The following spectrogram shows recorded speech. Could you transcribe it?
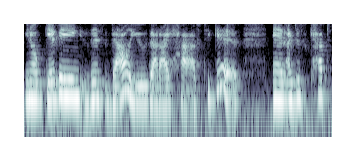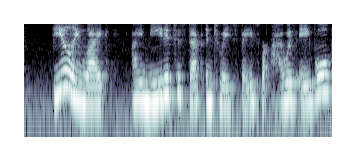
you know, giving this value that I have to give. And I just kept feeling like I needed to step into a space where I was able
